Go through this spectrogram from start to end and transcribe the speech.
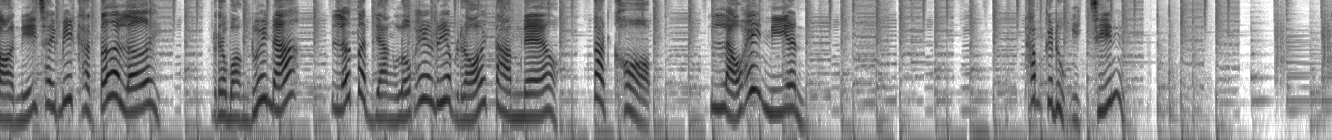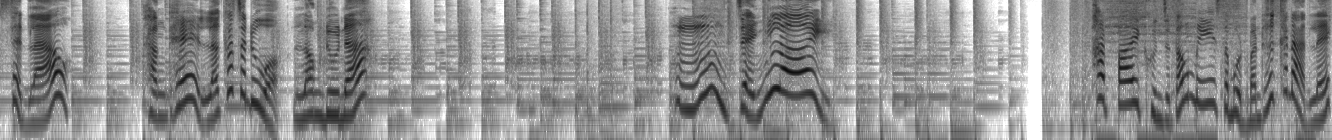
ตอนนี้ใช้มีดคัตเตอร์เลย ระวังด้วยนะ แล้วตัดยางลบให้เรียบร้อยตามแนว ตัดขอบแล้วให้เนียนทำกระดูกอีกชิ้น เสร็จแล้ว ทั้งเท่แล้วก็สะดวกลองดูนะ หืม เจ๋งเลย ถัดไปคุณจะต้องมีสมุดบันทึกขนาดเล็ก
